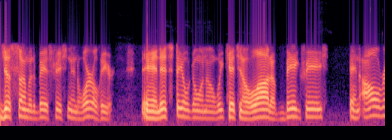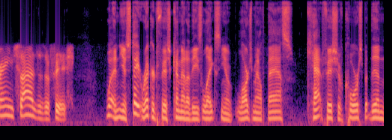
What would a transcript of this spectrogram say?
just some of the best fishing in the world here, and it's still going on. We're catching a lot of big fish and all range sizes of fish. Well, and you know, state record fish come out of these lakes. You know, largemouth bass, catfish, of course, but then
